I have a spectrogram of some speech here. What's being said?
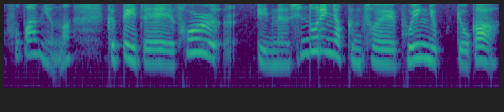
후반이었나? 그때 이제 서울에 있는 신도림역 근처에 보행육교가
